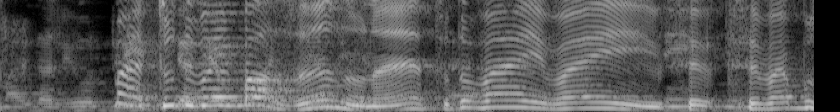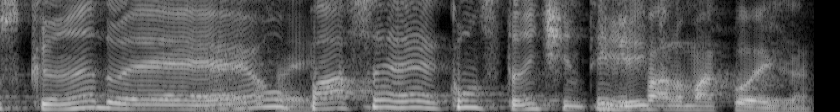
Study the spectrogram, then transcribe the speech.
Mas ali o Mas tudo vai embasando, né? Tudo É. vai, vai, você vai buscando, é, É, é um aí. passo é constante, não tem e me jeito. fala uma coisa.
